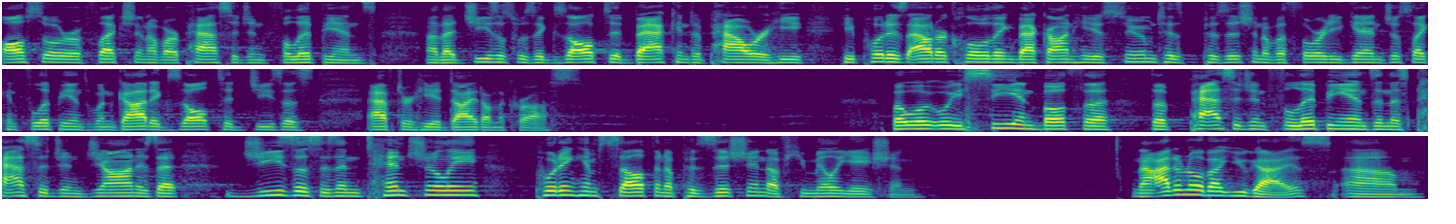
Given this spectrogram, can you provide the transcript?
Also, a reflection of our passage in Philippians uh, that Jesus was exalted back into power. He, he put his outer clothing back on. He assumed his position of authority again, just like in Philippians when God exalted Jesus after he had died on the cross. But what we see in both the, the passage in Philippians and this passage in John is that Jesus is intentionally putting himself in a position of humiliation. Now, I don't know about you guys, um,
